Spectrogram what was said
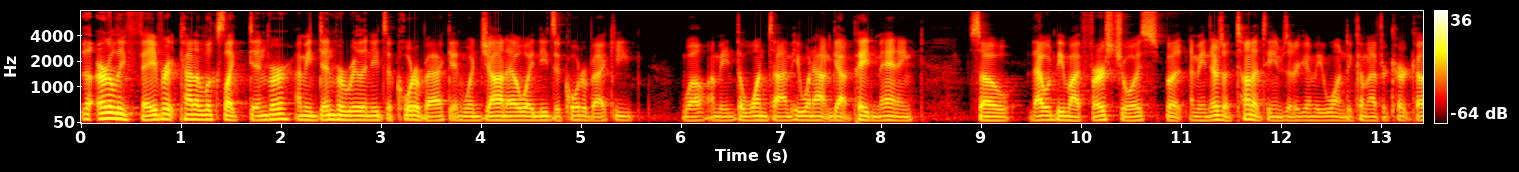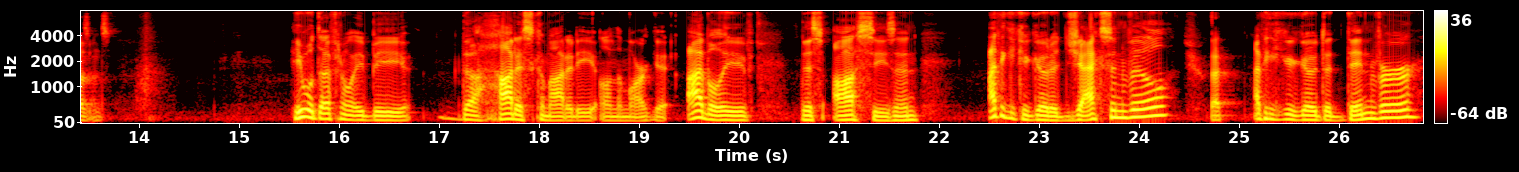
The early favorite kind of looks like Denver. I mean, Denver really needs a quarterback, and when John Elway needs a quarterback, he, well, I mean, the one time he went out and got Peyton Manning so that would be my first choice. But I mean, there's a ton of teams that are going to be wanting to come after Kirk Cousins. He will definitely be the hottest commodity on the market. I believe this off season. I think he could go to Jacksonville. That I think he could go to Denver.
